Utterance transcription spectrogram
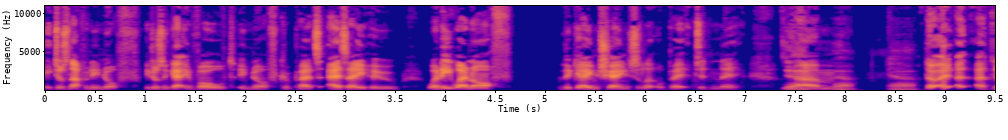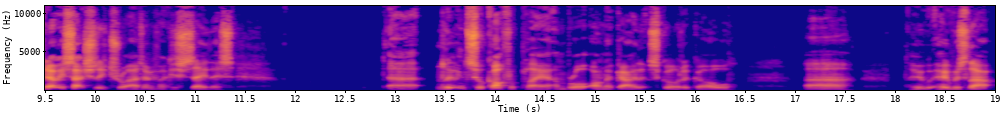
it doesn't happen enough. He doesn't get involved enough compared to Eze, who when he went off, the game changed a little bit, didn't it? Yeah, um, yeah, yeah. Though I, I, I noticed actually, Troy. I don't know if I could say this. uh, Luton took off a player and brought on a guy that scored a goal. Uh, who who was that?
